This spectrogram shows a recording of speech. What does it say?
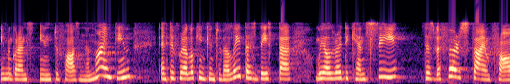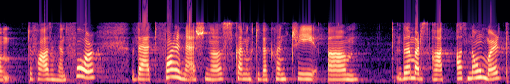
immigrants in 2019, and if we're looking into the latest data, we already can see this is the first time from 2004 that foreign nationals coming to the country um, numbers are outnumbered,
